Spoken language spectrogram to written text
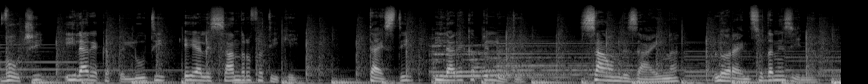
Voci Ilaria Cappelluti e Alessandro Fatichi. Testi Ilaria Cappelluti. Sound design Lorenzo Danesini.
